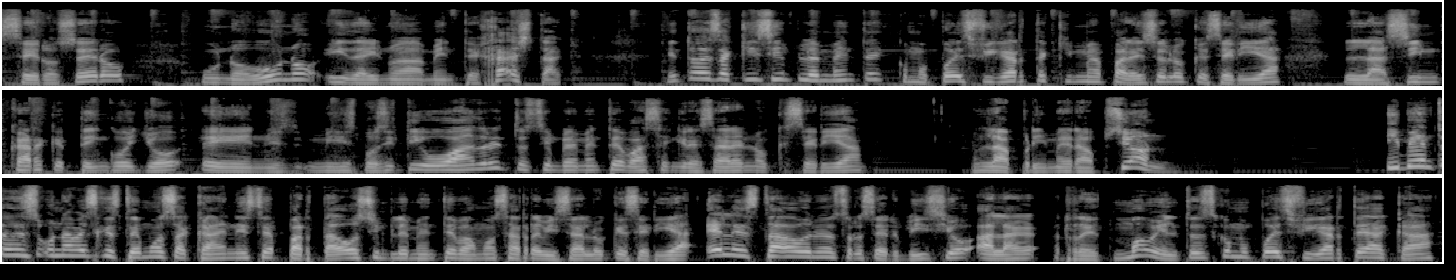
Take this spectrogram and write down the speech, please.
0011 y de ahí nuevamente hashtag. Entonces aquí simplemente, como puedes fijarte, aquí me aparece lo que sería la SIM card que tengo yo en mi, mi dispositivo Android. Entonces simplemente vas a ingresar en lo que sería la primera opción. Y bien, entonces una vez que estemos acá en este apartado simplemente vamos a revisar lo que sería el estado de nuestro servicio a la red móvil. Entonces como puedes fijarte acá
